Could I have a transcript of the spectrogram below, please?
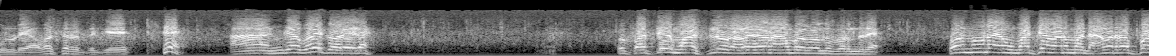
உன்னுடைய அவசரத்துக்கு அங்க போய் துறையிட பத்து பத்தே மாசத்துல ஒரு அழகான ஆம்பளை குழந்தை பிறந்துட்டேன். பிறந்தோடனே அவங்க மச்சான் வர மாட்டான் அவன் ரப்பா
